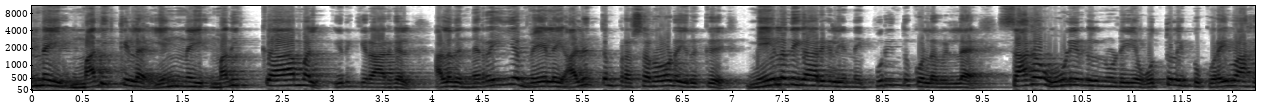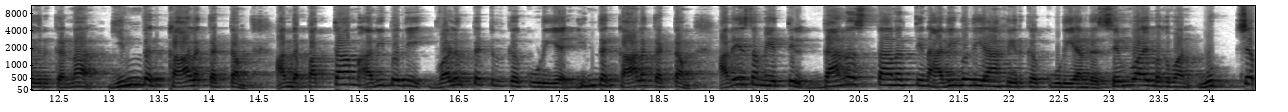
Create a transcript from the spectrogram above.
என்னை மதிக்கல என்னை மதிக்காமல் இருக்கிறார்கள். அல்லது நிறைய வேலை அழுத்தம் பிரஷரோடு இருக்கு. மேலதிகாரிகள் என்னை புரிந்து கொள்ளவில்லை. சக ஊழியர்களினுடைய ஒத்துழைப்பு குறைவாக இருக்குன்னா இந்த காலகட்டம் அந்த பத்தாம் அதிபதி வலுப்பெற்றிருக்கக்கூடிய இந்த காலகட்டம் அதே சமயத்தில் தனஸ்தானத்தின் அதிபதியாக இருக்கக்கூடிய அந்த செவ்வாய் பகவான் உச்ச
